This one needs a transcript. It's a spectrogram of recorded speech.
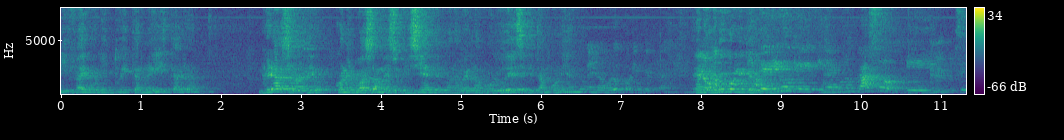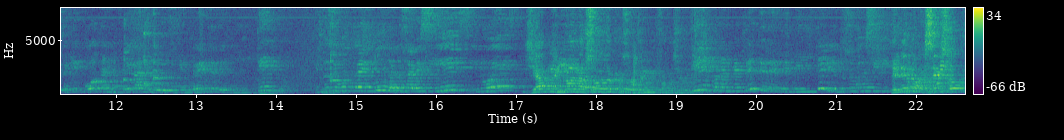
ni Facebook, ni Twitter, ni Instagram. Gracias a Dios, con el WhatsApp es suficiente para ver las boludeces que están poniendo. En los grupos En los grupos Y te digo que en algunos casos eh, se ve que cortan y pegan el enfrente del ministerio. Entonces vos traes dudas, no sabes si es, si no es. Llámenos a nosotros que nosotros tenemos información oficial. Viene con el enfrente del, del ministerio, entonces vos decís. Tenemos acceso,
